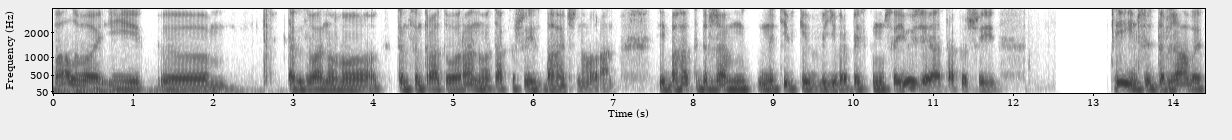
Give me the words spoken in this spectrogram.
паливо, і е, так званого концентрату урану, а також і збагаченого урану. І багато держав не тільки в Європейському Союзі, а також і, і інші держави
